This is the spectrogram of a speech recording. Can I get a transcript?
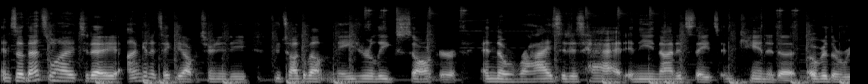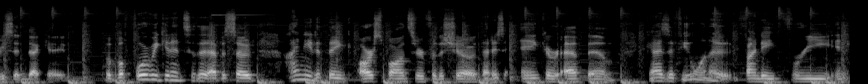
And so that's why today I'm going to take the opportunity to talk about Major League Soccer and the rise it has had in the United States and Canada over the recent decade. But before we get into the episode, I need to thank our sponsor for the show. That is Anchor FM. Guys, if you want to find a free and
